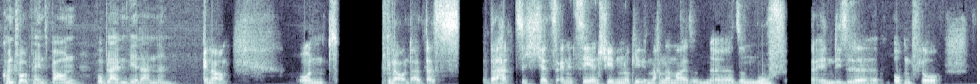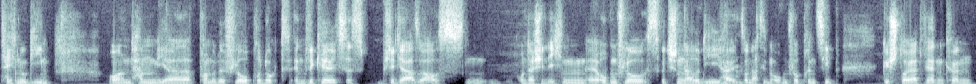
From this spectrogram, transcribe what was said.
Control Planes bauen. Wo bleiben wir dann? Ne? Genau. Und genau, da, das, da hat sich jetzt NEC entschieden, okay, wir machen da mal so, ein, äh, so einen Move in diese OpenFlow-Technologie und haben ihr Promable Flow Produkt entwickelt. Das besteht ja also aus unterschiedlichen äh, OpenFlow Switchen, also die halt mhm. so nach dem OpenFlow Prinzip gesteuert werden können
